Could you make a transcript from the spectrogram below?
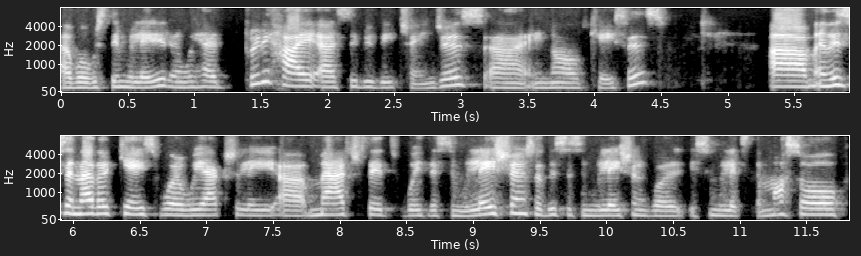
where we stimulated, and we had pretty high CBV changes in all cases. Um, and this is another case where we actually matched it with the simulation. So this is a simulation where it simulates the muscle,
